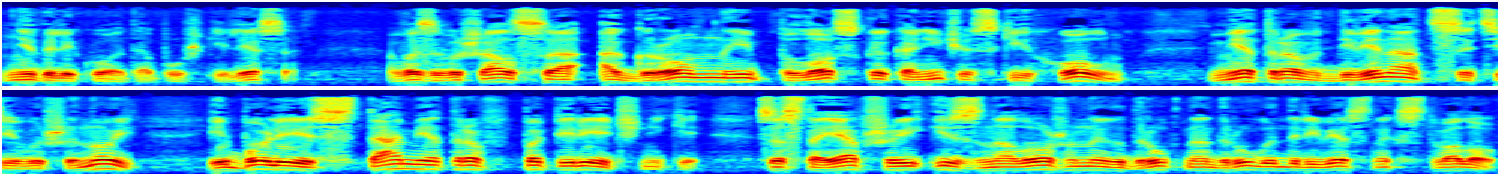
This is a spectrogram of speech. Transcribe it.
недалеко от опушки леса, возвышался огромный плоскоконический холм, метров двенадцати вышиной и более ста метров в поперечнике, состоявшие из наложенных друг на друга древесных стволов.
